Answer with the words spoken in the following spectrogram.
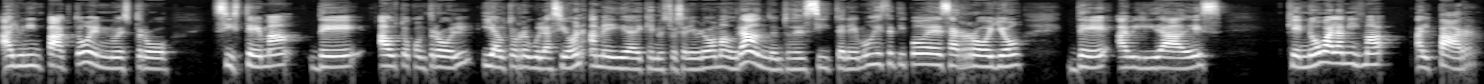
hay un impacto en nuestro sistema de autocontrol y autorregulación a medida de que nuestro cerebro va madurando. Entonces, si tenemos este tipo de desarrollo de habilidades que no va a la misma al par,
